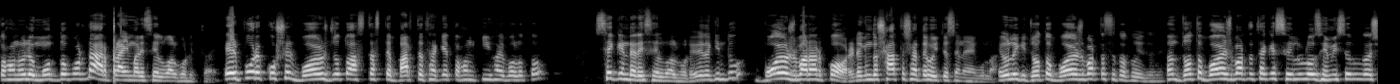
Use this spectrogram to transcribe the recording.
তখন হলো মধ্য পর্দা আর প্রাইমারি সেল ওয়াল গঠিত হয়। এরপরে কোষের বয়স যত আস্তে আস্তে বাড়তে থাকে, তখন কি হয় বলতো? সেকেন্ডারি সেল ওয়াল বলে। এটা কিন্তু বয়স বাড়ার পর, এটা কিন্তু সাথে সাথে হইতেছে না এগুলা। এগুলো কি যত বয়স বাড়তেছে তত হইতেছে। যত বয়স বাড়তে থাকে সেলুলোজ হেমিসেলুলোজ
